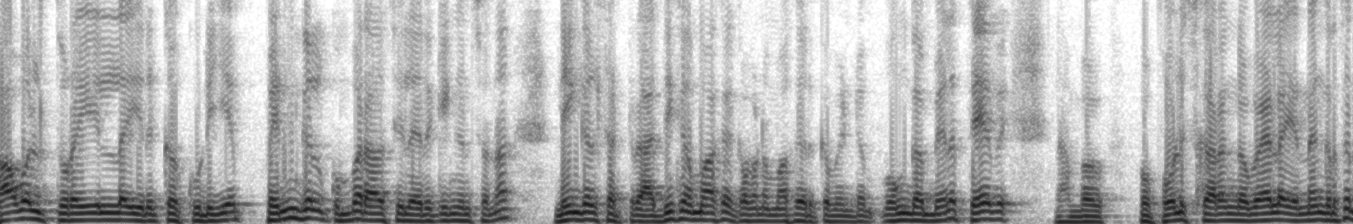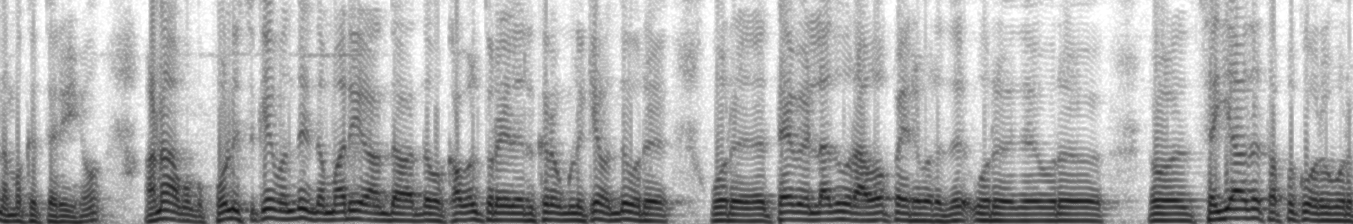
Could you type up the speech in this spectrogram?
காவல்துறையில் இருக்கக்கூடிய பெண்கள் கும்பராசியில் இருக்கீங்கன்னு சொன்னால் நீங்கள் சற்று அதிகமாக கவனமாக இருக்க வேண்டும். உங்கள் மேலே தேவை நம்ம இப்போ போலீஸ்காரங்க வேலை என்னங்கிறது நமக்கு தெரியும். ஆனால் அவங்க போலீஸுக்கே வந்து இந்த மாதிரி அந்த அந்த ஒரு காவல்துறையில் இருக்கிறவங்களுக்கே வந்து ஒரு ஒரு தேவையில்லாத ஒரு அவப்பெயர் வருது. ஒரு இது ஒரு ஒரு செய்யாத தப்புக்கு ஒரு ஒரு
